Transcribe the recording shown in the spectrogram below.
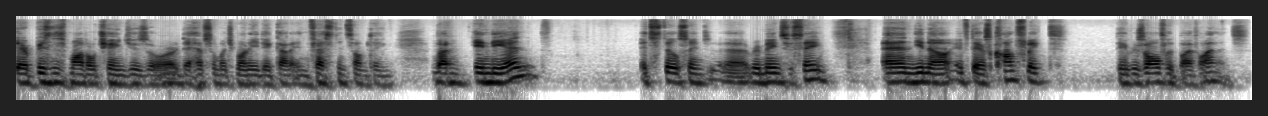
their business model changes, or they have so much money they got to invest in something. But in the end, it still seems, uh, remains the same. And you know, if there's conflict, they resolve it by violence.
